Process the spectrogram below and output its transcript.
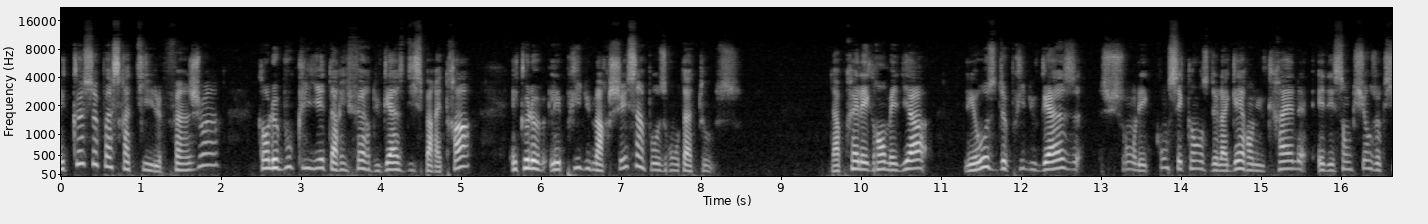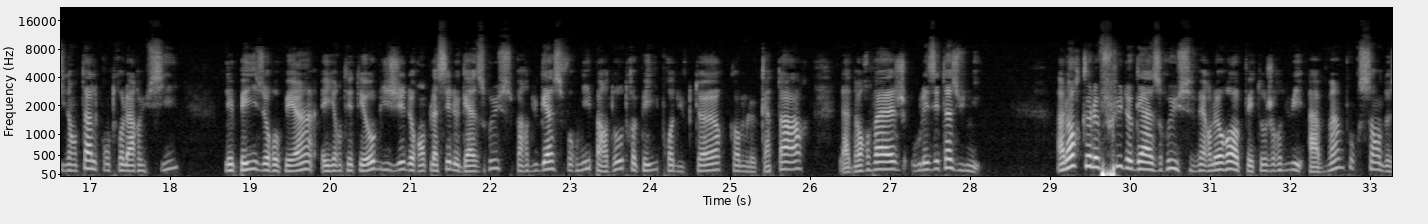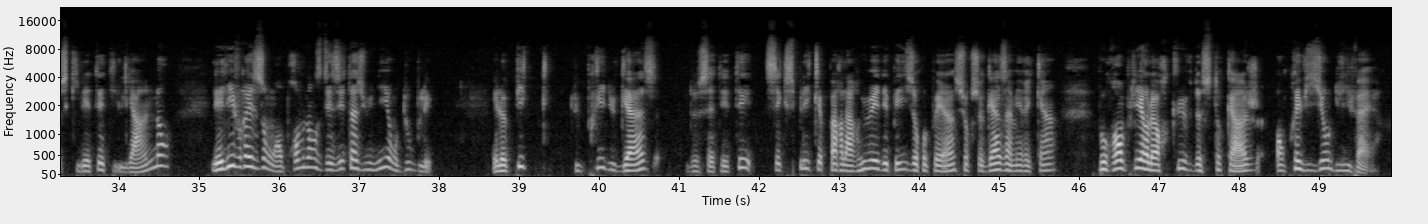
Et que se passera-t-il fin juin quand le bouclier tarifaire du gaz disparaîtra et que les prix du marché s'imposeront à tous? D'après les grands médias, les hausses de prix du gaz sont les conséquences de la guerre en Ukraine et des sanctions occidentales contre la Russie, les pays européens ayant été obligés de remplacer le gaz russe par du gaz fourni par d'autres pays producteurs comme le Qatar, la Norvège ou les États-Unis. Alors que le flux de gaz russe vers l'Europe est aujourd'hui à 20% de ce qu'il était il y a un an, les livraisons en provenance des États-Unis ont doublé. Et le pic du prix du gaz de cet été s'explique par la ruée des pays européens sur ce gaz américain pour remplir leurs cuves de stockage en prévision de l'hiver.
